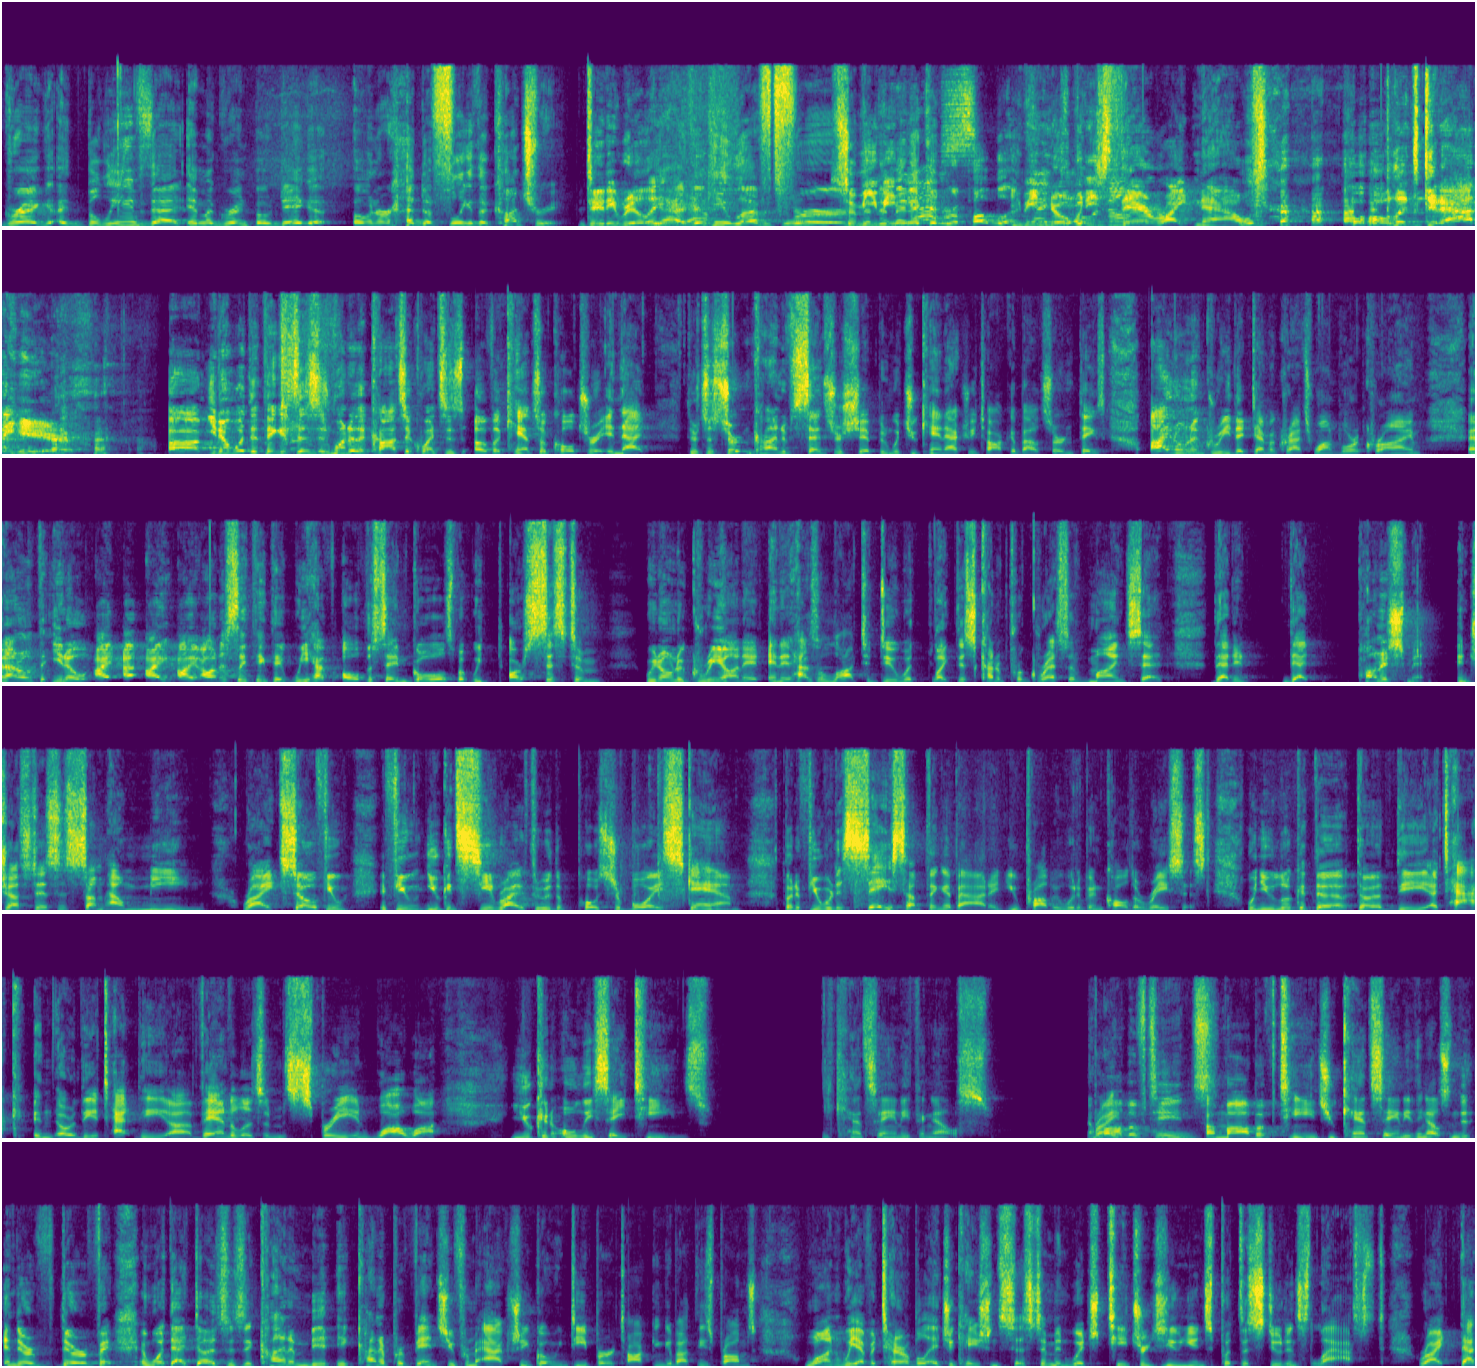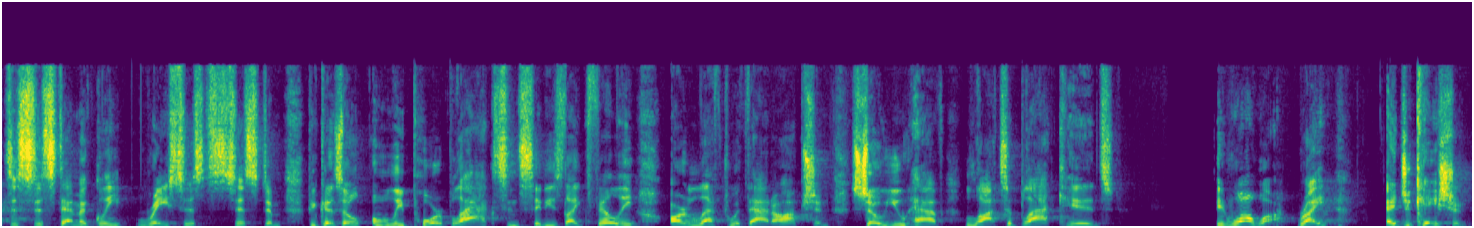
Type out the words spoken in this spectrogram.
Greg, I believe that immigrant bodega owner had to flee the country. Did he really? Yeah, I think he left for So the you mean- Dominican Yes. Republic. You mean Yeah, nobody's there right now? oh, let's get out of here. Um, you know what the thing is? This is one of the consequences of a cancel culture in that there's a certain kind of censorship in which you can't actually talk about certain things. I don't agree that Democrats want more crime, and I don't. You know, I, I I honestly think that we have all the same goals, but we our system we don't agree on it, and it has a lot to do with like this kind of progressive mindset that it that punishment injustice is somehow mean, right? So if you if you you could see right through the poster boy scam, but if you were to say something about it, you probably would have been called a racist. When you look at the the, the attack in, or the attack the uh, vandalism spree in Wawa, you can only say teens. You can't say anything else. A right? mob of teens. a mob of teens. You can't say anything else, and, and they're they're and what that does is it kind of it kind of prevents you from actually going deeper, talking about these problems. One, we have a terrible education system in which teachers' unions put the students last. Right? That's a systemically racist system because only poor blacks in cities like Philly are left with that option. So you have lots of black kids in Wawa, right? Education.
